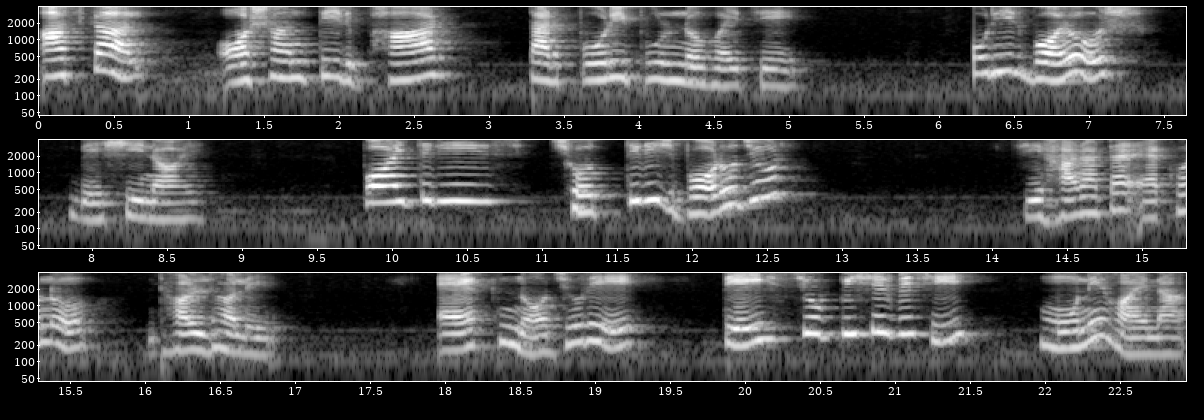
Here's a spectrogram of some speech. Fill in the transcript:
আজকাল অশান্তির ভার তার পরিপূর্ণ হয়েছে। গৌরীর বয়স বেশি নয়। পঁয়ত্রিশ, ছত্রিশ বড় জোর চেহারাটা এখনও ঢলঢলে। এক নজরে তেইশ চব্বিশের বেশি মনে হয় না।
